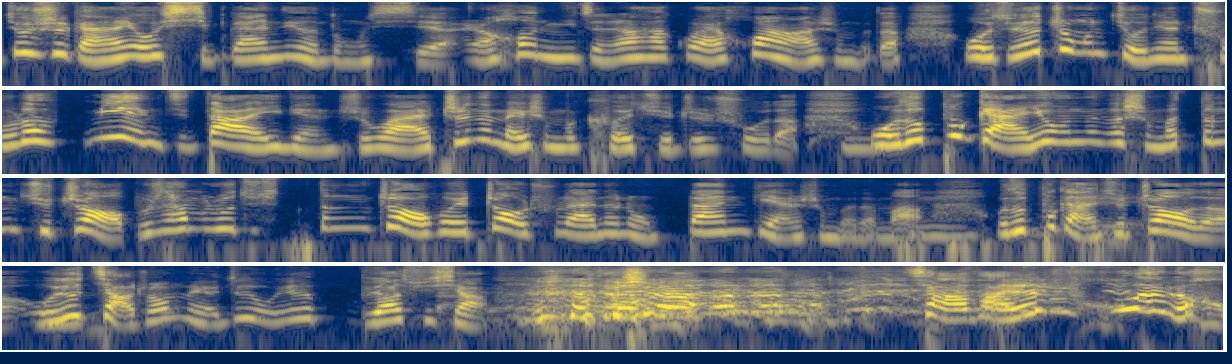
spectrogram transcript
就是感觉有洗不干净的东西。然后你只能让他过来换啊什么的，我觉得这种酒店除了面积大了一点之外，真的没什么可取之处的。我都不敢用那个什么灯去照，不是他们说就是灯照会照出来那种斑点什么的吗？我都不敢去照的，我就假装没有，就是我就不要去想，就是 想反正混混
